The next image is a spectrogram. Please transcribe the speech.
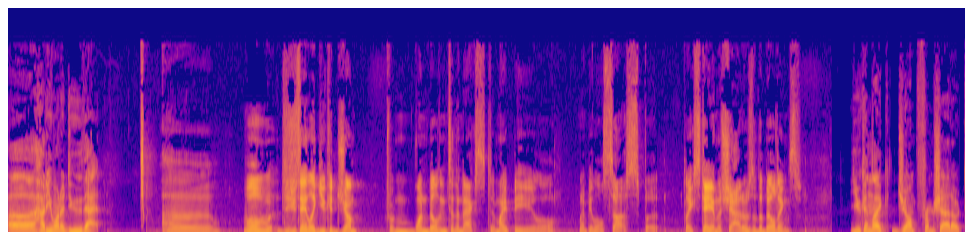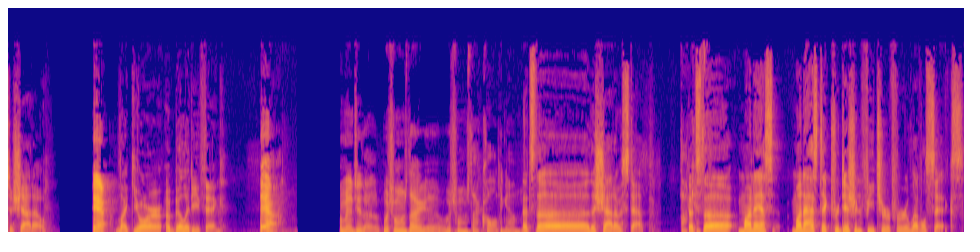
Uh, how do you want to do that? Uh, well, did you say like you could jump from one building to the next? It might be a little, might be a little sus, but like stay in the shadows of the buildings. You can like jump from shadow to shadow, Yeah, like your ability thing. yeah. I'm gonna do that. Which one was that? Which one was that called again? That's the the shadow step. Fuck That's the monas- monastic tradition feature for level six.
